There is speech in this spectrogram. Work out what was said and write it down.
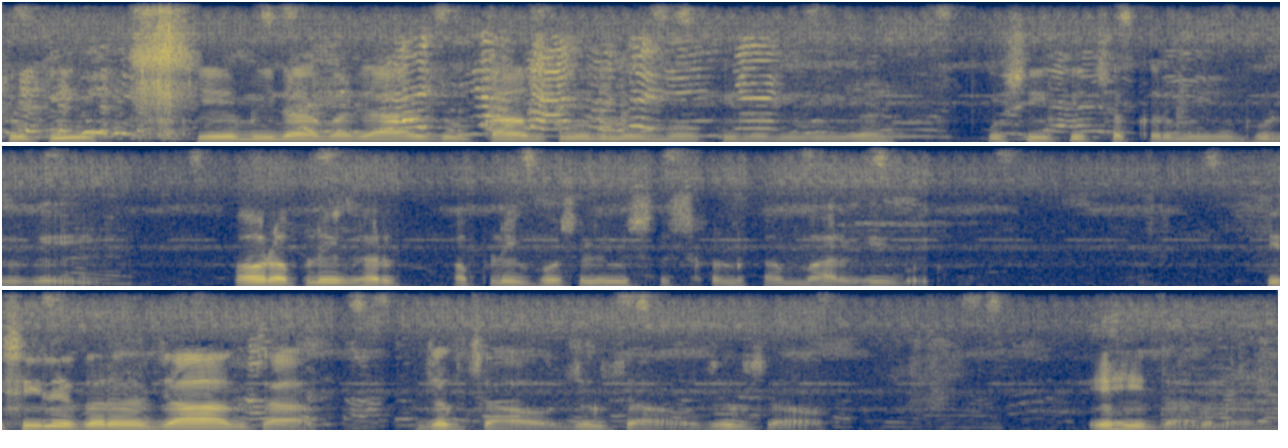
क्योंकि ये मीना बाज़ार जो काम क्रोध लोगों की लगी हुई है, उसी के चक्कर में भूल गई और अपने घर, अपने घोंसले उस सचखंड का मार्ग ही भूल इसीलिए करें जाग जाग, जग जाओ जग जाओ जग जाओ। यही दागना है।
